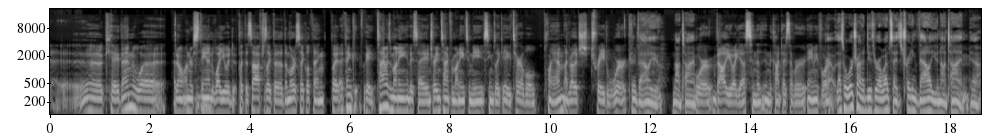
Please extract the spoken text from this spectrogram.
uh, "Okay, then what?" I don't understand mm. why you would put this off, just like the the motorcycle thing. But I think okay, time is money. They say, and trading time for money to me seems like a terrible plan. I'd rather trade work Good value, not time. or value, I guess, in the in the context that we're aiming for. Yeah, that's what we're trying to do through our website. It's trading value, not time. Yeah,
